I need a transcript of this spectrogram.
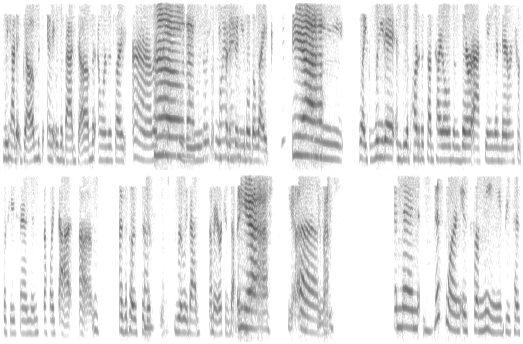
We had it dubbed, and it was a bad dub, and we're just like, ah, that's Oh, that's We we could have been able to like Yeah. be like read it and be a part of the subtitles and their acting and their interpretation and stuff like that, um, as opposed to this really bad American dubbing. Yeah. Yeah. Um. And then this one is for me because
